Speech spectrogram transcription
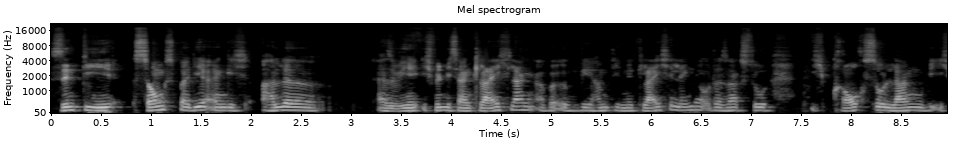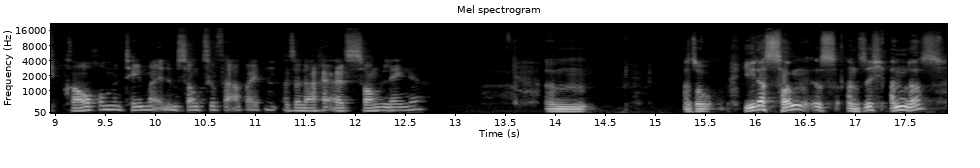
Sind die Songs bei dir eigentlich alle also wie, ich will nicht sagen gleich lang, aber irgendwie haben die eine gleiche Länge oder sagst du, ich brauche so lang, wie ich brauche, um ein Thema in einem Song zu verarbeiten? Also nachher als Songlänge? Ähm, also jeder Song ist an sich anders.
